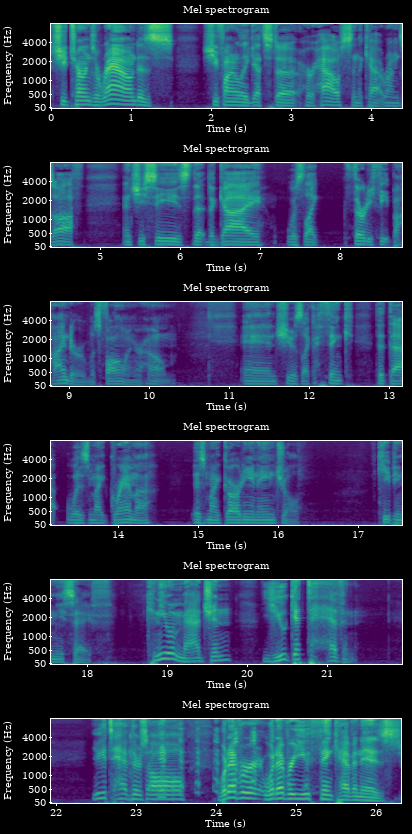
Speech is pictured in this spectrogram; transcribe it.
she turns around as she finally gets to her house and the cat runs off and she sees that the guy was like 30 feet behind her and was following her home and she was like i think that that was my grandma is my guardian angel keeping me safe can you imagine you get to heaven you get to heaven there's all whatever whatever you think heaven is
